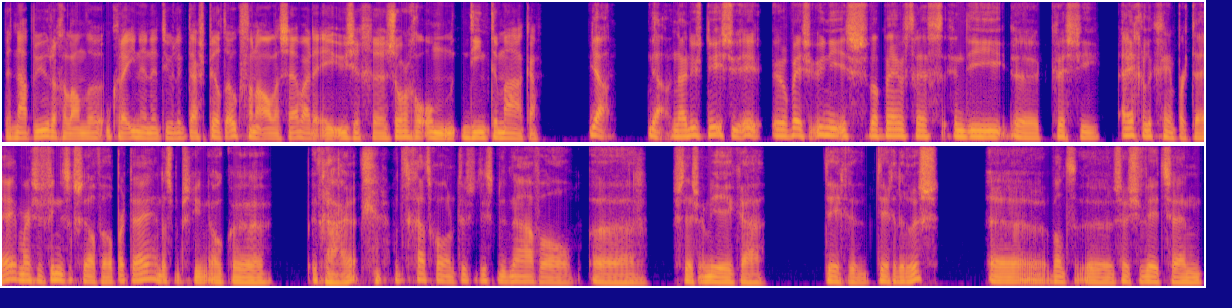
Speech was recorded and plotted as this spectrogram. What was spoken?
de naburige landen, Oekraïne natuurlijk, daar speelt ook van alles, hè, waar de EU zich uh, zorgen om dient te maken. Ja, ja nou, nu, nu is de Europese Unie, is wat mij betreft, in die kwestie eigenlijk geen partij. Maar ze vinden zichzelf wel partij. En dat is misschien ook het rare. Want het gaat gewoon, tussen het is de NAVO, slash Amerika tegen, tegen de Rus. Uh, want uh, zoals je weet zijn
